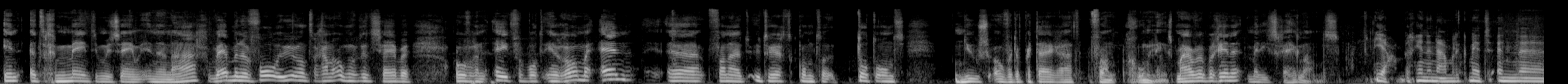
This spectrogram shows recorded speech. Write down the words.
in het gemeentemuseum in Den Haag. We hebben een vol uur, want we gaan ook nog iets hebben over een eetverbod in Rome. En vanuit Utrecht komt er tot ons nieuws over de partijraad van GroenLinks. Maar we beginnen met iets geheel anders. Ja, we beginnen namelijk met een, uh,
